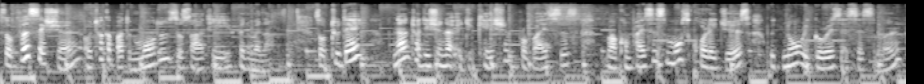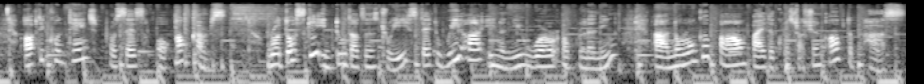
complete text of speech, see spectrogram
So first section, we'll talk about the modern society phenomena. So today, non-traditional education provides, well, comprises most colleges with no rigorous assessment of the content, process, or outcomes. Wlodkowski in 2003 stated we are in a new world of learning, are no longer bound by the construction of the past,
